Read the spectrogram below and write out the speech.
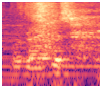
We'll just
